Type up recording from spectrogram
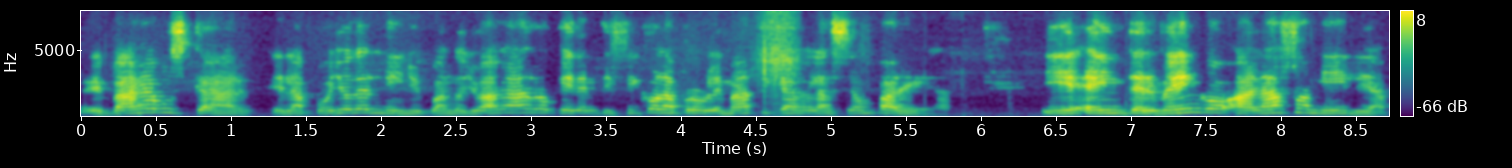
eh, van a buscar el apoyo del niño y cuando yo agarro que identifico la problemática relación pareja y, e intervengo a la familia,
